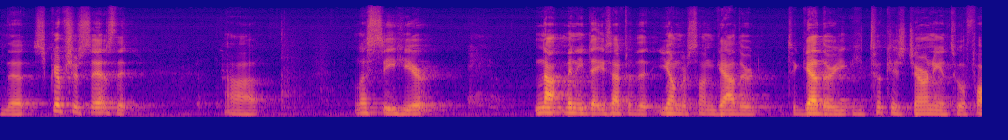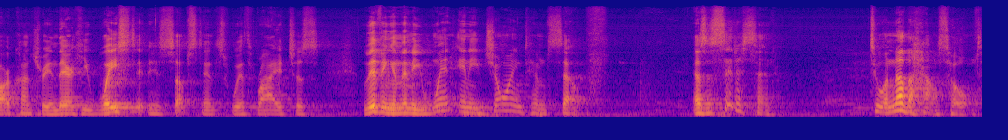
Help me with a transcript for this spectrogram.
the scripture says that uh, let's see here. Not many days after the younger son gathered together, he, took his journey into a far country, and there he wasted his substance with riotous living. And then he went and he joined himself as a citizen to another household.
